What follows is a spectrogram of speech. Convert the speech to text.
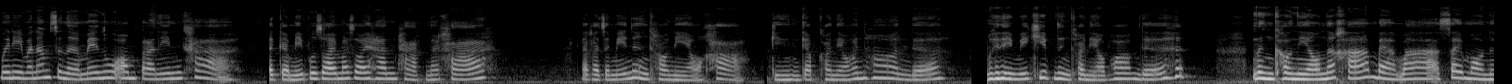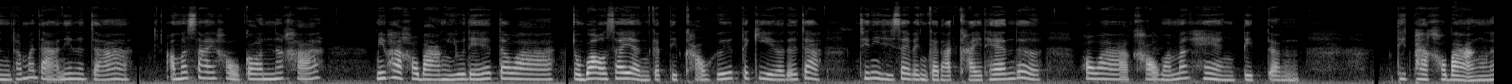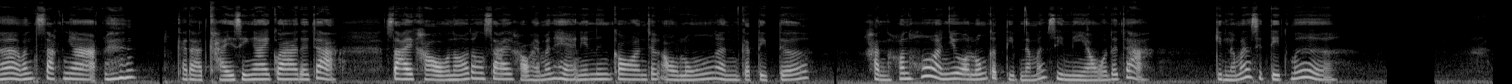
มื้อนี้มานำเสนอเมนูอ้อมปลานิ่นค่ะ แล้วก็มีผู้ซอยมาซอยหั่นผักนะคะ แล้วก็จะมีหนึ่งข้าวเหนียวค่ะ กินกับข้าวเหนียวห่อนๆเด้อ มื้อนี้มีคลิปหนึ่งข้าวเหนียวพร้อมเด้อหนึ่งข้าวเหนียวนะคะ แบบว่าใส่หม้อหนึ่งธรรมดานี่นะจ๊ะเอามาใส่เขาวก่อนนะคะ มีผ้าขาวบางอยู่เด้แต่ว่าหนูบ่เอาใส่อันกระติบเขาวคือตะกี้แล้วเด้อจ้ะที่นี่สิใส่เป็นกระดาษไขแทนเด้อเพราะว่าเขาวมันมักแห้งติดอัน ติดผ้าขาบางนะมันซักยาก กระดาษไขสิง่ายกว่าเด้อจ้ะทรายเขาเนาะต้องทรายเขาให้มันแห้งนิดนึงก่อนจึงเอาลงอันกระติบเด้อขันห้อนๆอยู่เอาลงกระติบนะมันสิเหนียวเด้อจ้ะกินแล้วมันสิติดมือ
